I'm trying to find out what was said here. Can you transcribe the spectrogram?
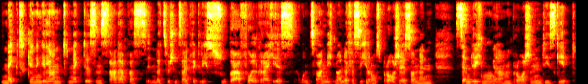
NECT kennengelernt. NECT ist ein Startup, was in der Zwischenzeit wirklich super erfolgreich ist. Und zwar nicht nur in der Versicherungsbranche, sondern sämtlichen ähm, Branchen, die es gibt.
